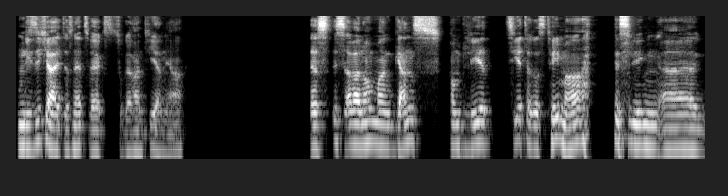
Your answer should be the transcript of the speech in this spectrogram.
um die Sicherheit des Netzwerks zu garantieren. Ja. Das ist aber nochmal ein ganz komplizierteres Thema. Deswegen äh,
